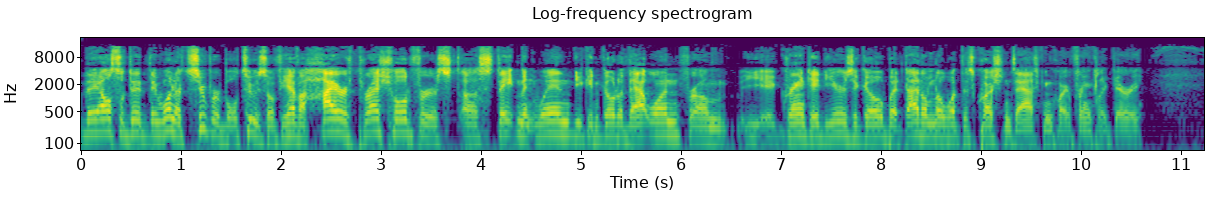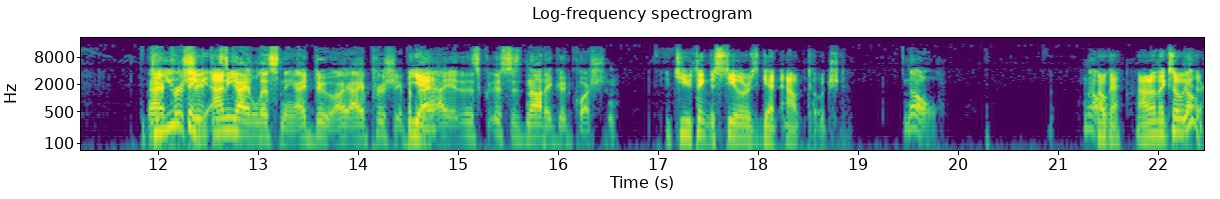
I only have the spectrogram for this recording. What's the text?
they also did they won a super bowl too so if you have a higher threshold for a statement win you can go to that one from granted years ago but i don't know what this question's asking quite frankly gary I appreciate think, this I mean, guy listening. I do. I, I appreciate, but yeah. I, I, this this is not a good question. Do you think the Steelers get outcoached? No. No. Okay, I don't think so no. either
